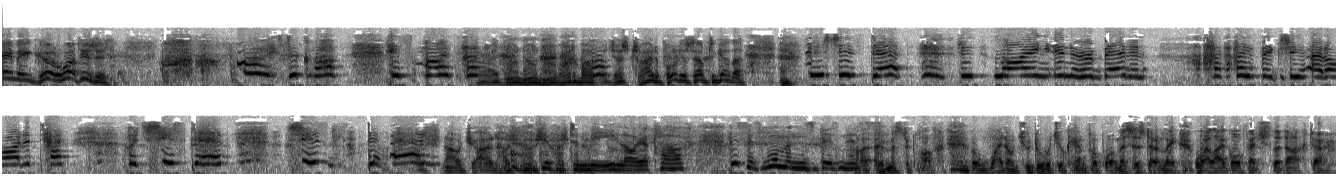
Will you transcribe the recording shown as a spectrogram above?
Amy, girl, what is it? Oh, Mr. Clough, it's Martha. All right, now, now, now, what about her? Just try to pull yourself together. She's dead. She's lying in her bed, and I, I think she had a heart attack. But she's dead. She's dead. hush now, child, hush, Oh, hush. give her hush. to me, Lawyer Clough. This is woman's business. Uh, uh, Mr. Clough, uh, why don't you do what you can for poor Mrs. Durnley while I go fetch the doctor?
